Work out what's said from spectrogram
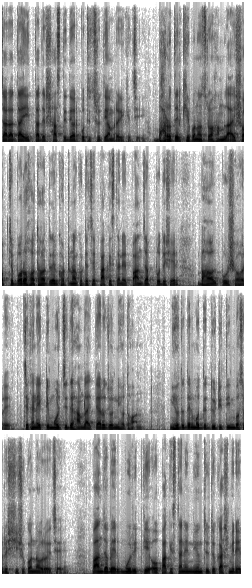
যারা দায়ী, তাদের শাস্তি দেওয়ার প্রতিশ্রুতি আমরা রেখেছি। ভারতের ক্ষেপণাস্ত্র হামলায় সবচেয়ে বড় হতাহতের ঘটনা ঘটেছে পাকিস্তানের পাঞ্জাব প্রদেশের বাহাওয়ালপুর শহরে, যেখানে একটি মসজিদে হামলায় ১৩ জন নিহত হন। নিহতদের মধ্যে দুইটি তিন বছরের শিশুকন্যাও রয়েছে। পাঞ্জাবের মুরিদকে ও পাকিস্তানের নিয়ন্ত্রিত কাশ্মীরের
